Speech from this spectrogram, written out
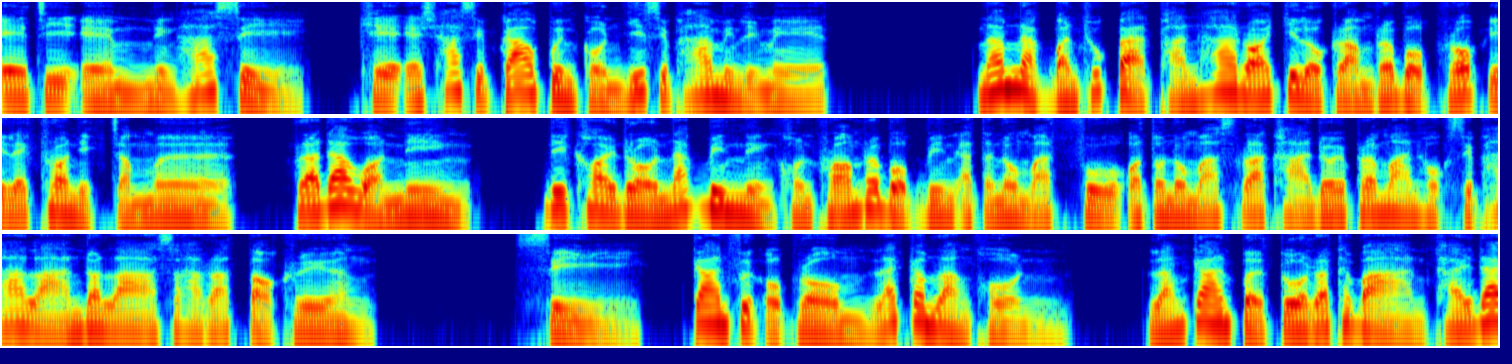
AGM 154 KH 59ปืนกล 25 มิลลิเมตร น้ำหนักบรรทุก 8,500 กิโลกรัม ระบบรบอิเล็กทรอนิกส์จัมเมอร์ราดาร์วอร์นิ่ง ดีคอยโดรนนักบินหนึ่งคนพร้อมระบบบินอัตโนมัติ Full Autonomous ราคาโดยประมาณ 65 ล้านดอลลาร์สหรัฐต่อเครื่อง 4. การฝึกอบรมและกำลังพล หลังการเปิดตัวรัฐบาลไทยได้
